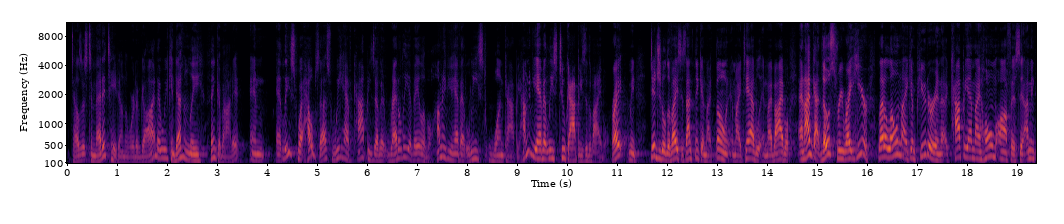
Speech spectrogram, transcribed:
It tells us to meditate on the Word of God. We can definitely think about it. And at least what helps us, we have copies of it readily available. How many of you have at least one copy? How many of you have at least two copies of the Bible, right? I mean, digital devices, I'm thinking my phone and my tablet and my Bible, and I've got those three right here, let alone my computer and a copy at my home office. I mean,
